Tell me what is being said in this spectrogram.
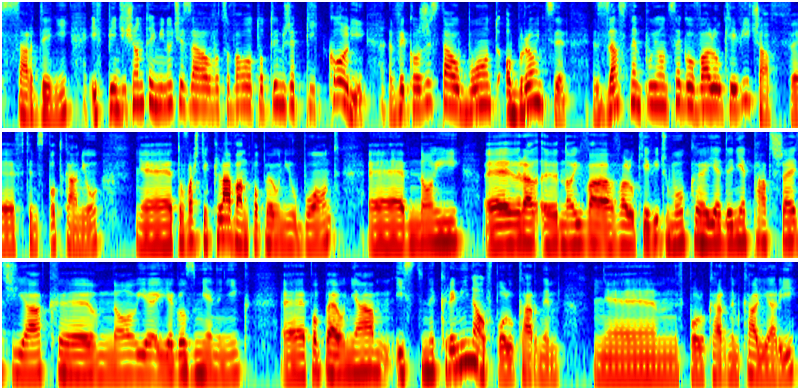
Sardynii i w 50 minucie zaowocowało to tym, że Piccoli wykorzystał błąd obrońcy zastępującego Walukiewicza w, w tym spotkaniu. E, to właśnie Klawan popełnił błąd, no i, no i Walukiewicz mógł jedynie patrzeć, jak no, jego zmiennik popełnia istny kryminał w polu karnym w polu karnym Cagliari.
